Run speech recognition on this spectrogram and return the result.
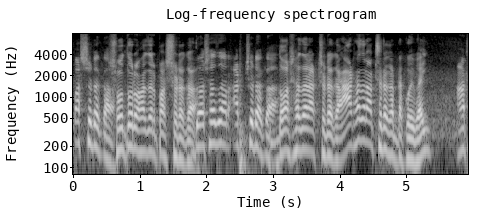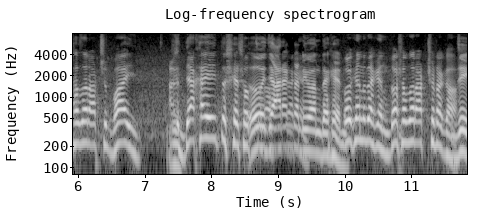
পাঁচশো টাকা। সতেরো হাজার পাঁচশো টাকা। দশ হাজার আটশো টাকা। দশ হাজার আটশো টাকা। আট হাজার আটশো টাকাটা কই ভাই? আট হাজার আটশো ভাই দেখাই তো শেষ হচ্ছে ওই যে আপনি আর দেখেন। ডিমান্ড দেখেন। ওইখানে দেখেন দশ হাজার আটশো টাকা। জি।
